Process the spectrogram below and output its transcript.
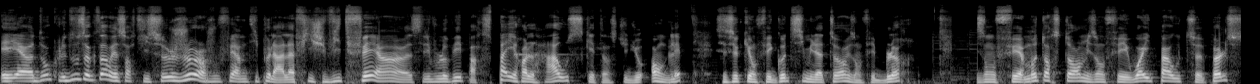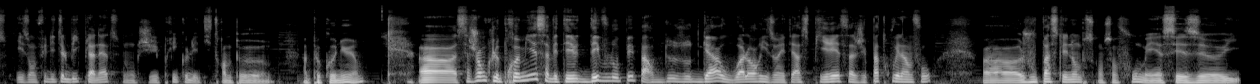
Et euh, donc, le 12 octobre est sorti ce jeu. Alors, je vous fais un petit peu la, la fiche vite fait. Hein. C'est développé par Spiral House, qui est un studio anglais. C'est ceux qui ont fait God Simulator, ils ont fait Blur. Ils ont fait Motorstorm, ils ont fait Wipeout Pulse, ils ont fait Little Big Planet. Donc, j'ai pris que les titres un peu, un peu connus. Hein. Euh, sachant que le premier, ça avait été développé par deux autres gars, ou alors ils ont été aspirés. Ça, j'ai pas trouvé l'info. Euh, je vous passe les noms parce qu'on s'en fout, mais c'est The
